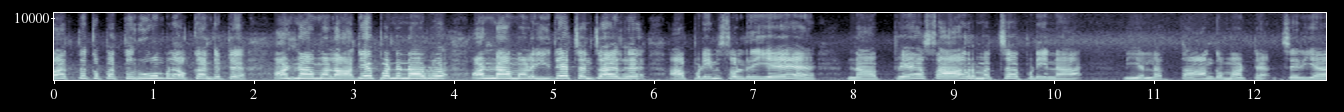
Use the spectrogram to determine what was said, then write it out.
பத்துக்கு பத்து ரூமில் உட்காந்துட்டு அண்ணாமலை அதே பண்ணினாரு அண்ணாமலை இதே செஞ்சாரு அப்படின்னு சொல்கிறியே நான் பேச ஆரம்பித்தேன் அப்படின்னா நீ எல்லாம் தாங்க மாட்டேன் சரியா?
